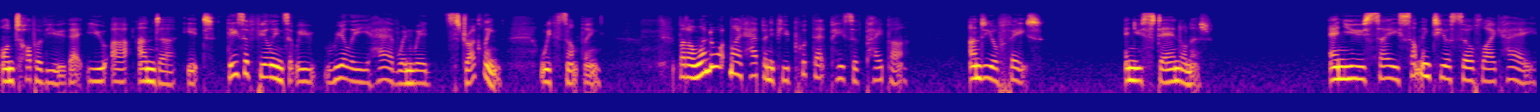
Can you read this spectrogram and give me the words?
on top of you, that you are under it. These are feelings that we really have when we're struggling with something. But I wonder what might happen if you put that piece of paper under your feet and you stand on it and you say something to yourself like, hey,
